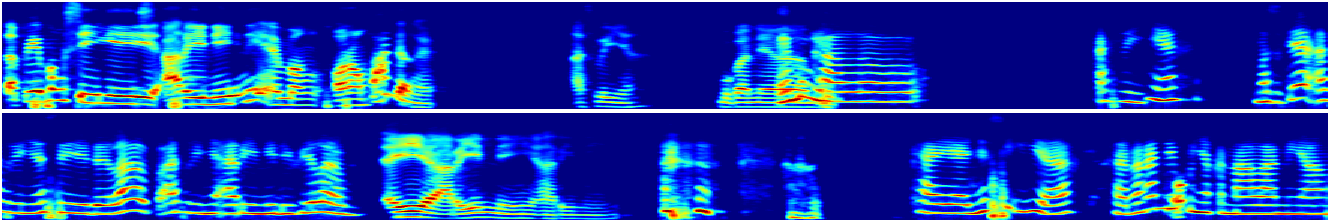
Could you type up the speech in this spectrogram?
Tapi emang si Arini ini emang orang Padang ya? Aslinya. Bukannya Emang ya? Kalau aslinya, maksudnya aslinya si Dela apa aslinya Arini di film? Eh, iya, Arini, Arini. Kayaknya sih iya, karena kan dia Oh. punya kenalan yang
